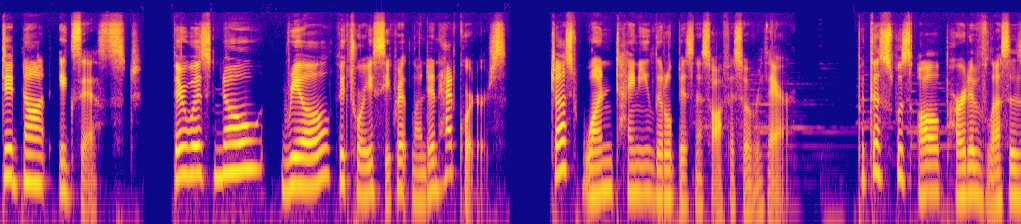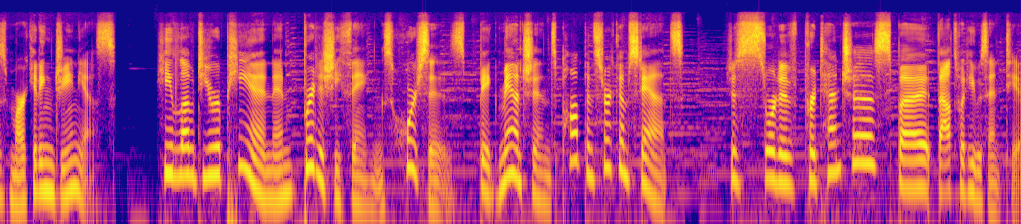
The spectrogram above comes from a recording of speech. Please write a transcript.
did not exist. There was no real Victoria's Secret London headquarters, just one tiny little business office over there. But this was all part of Les's marketing genius. He loved European and Britishy things horses, big mansions, pomp and circumstance. Just sort of pretentious, but that's what he was into.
